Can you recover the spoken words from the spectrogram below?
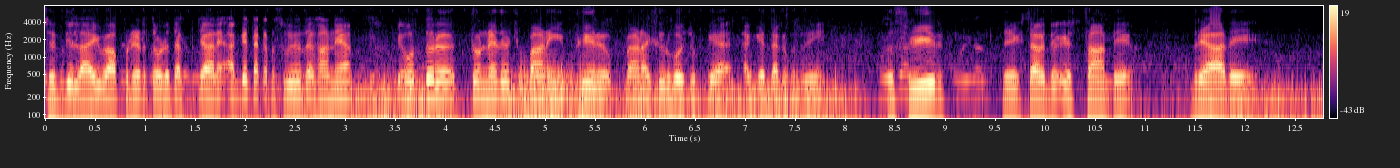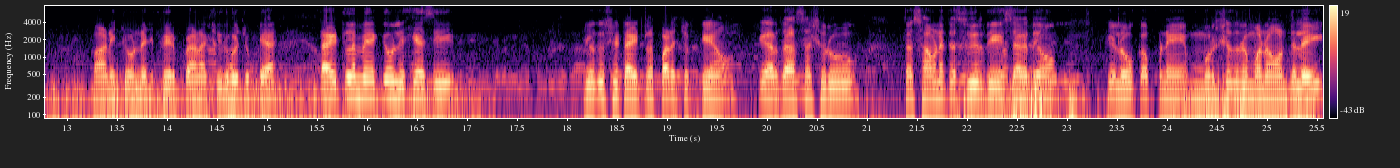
ਸਿੱਧੀ ਲਾਈਵ ਅਪਡੇਟ ਤੁਹਾਡੇ ਤੱਕ ਪਹੁੰਚਾ ਰਹੇ ਅੱਗੇ ਤੱਕ ਤਸਵੀਰ ਦਿਖਾਉਂਦੇ ਆ ਕਿ ਉਧਰ ਝੋਨੇ ਦੇ ਵਿੱਚ ਪਾਣੀ ਫਿਰ ਪੈਣਾ ਸ਼ੁਰੂ ਹੋ ਚੁੱਕਿਆ ਅੱਗੇ ਤੱਕ ਤੁਸੀਂ ਤਸਵੀਰ ਦੇਖ ਸਕਦੇ ਹੋ। ਇਸ ਥਾਂ ਤੇ ਦਰਿਆ ਦੇ ਪਾਣੀ ਝੋਨੇ 'ਚ ਫਿਰ ਪੈਣਾ ਸ਼ੁਰੂ ਹੋ ਚੁੱਕਿਆ ਟਾਈਟਲ ਮੈਂ ਕਿਉਂ ਲਿਖਿਆ ਸੀ? ਜੋ ਤੁਸੀਂ ਟਾਈਟਲ ਪੜ੍ਹ ਚੁੱਕੇ ਹੋ, ਕਿ ਅਰਦਾਸਾ ਸ਼ੁਰੂ, ਤਾਂ ਸਾਹਮਣੇ ਤਸਵੀਰ ਦੇਖ ਸਕਦੇ ਹੋ ਕਿ ਲੋਕ ਆਪਣੇ ਮੁਰਸ਼ਿਦ ਨੂੰ ਮਨਾਉਣ ਦੇ ਲਈ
